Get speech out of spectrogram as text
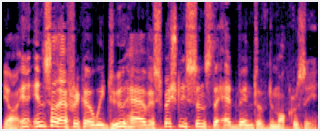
Yeah, in, in South Africa we do have, especially since the advent of democracy,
